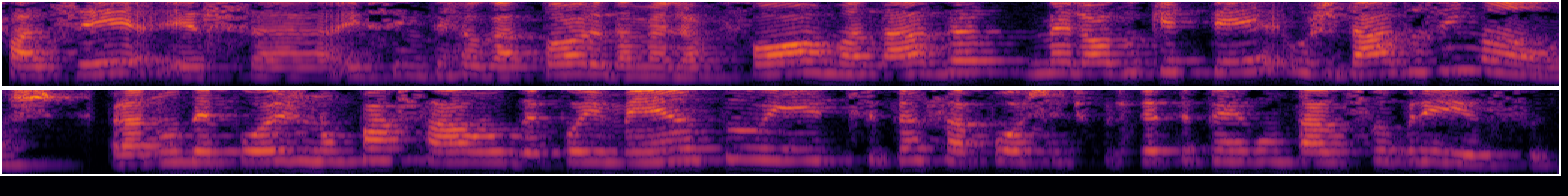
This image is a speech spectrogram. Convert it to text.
fazer essa, esse interrogatório da melhor forma, nada melhor do que ter os dados em mãos, para não depois não passar o depoimento e se pensar, poxa, a gente poderia ter perguntado sobre isso.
